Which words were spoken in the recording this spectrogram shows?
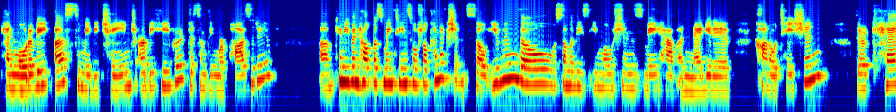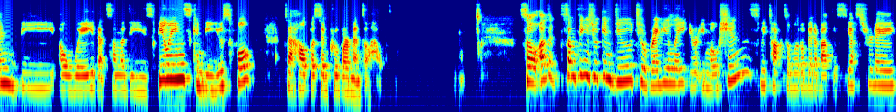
can motivate us to maybe change our behavior to something more positive, um, can even help us maintain social connections. So even though some of these emotions may have a negative connotation, there can be a way that some of these feelings can be useful to help us improve our mental health. So other some things you can do to regulate your emotions. We talked a little bit about this yesterday.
